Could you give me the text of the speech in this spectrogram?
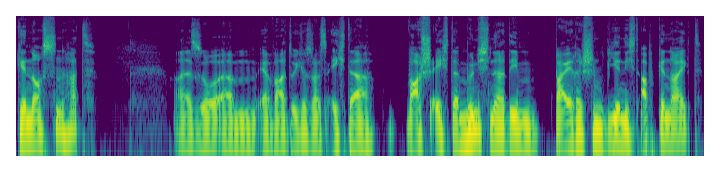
genossen hat. Also ähm, er war durchaus als echter, waschechter Münchner dem bayerischen Bier nicht abgeneigt.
